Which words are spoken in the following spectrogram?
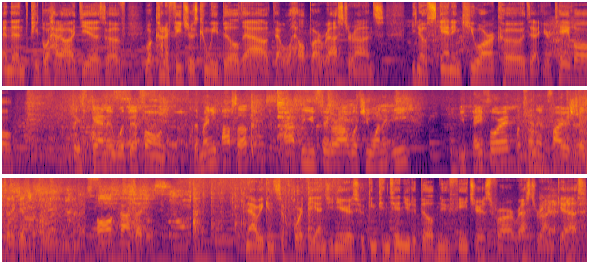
And then people had ideas of what kind of features can we build out that will help our restaurants? You know, scanning QR codes at your table. They scan it with their phone. The menu pops up. After you figure out what you want to eat, you pay for it, and then fire straight to the kitchen. All contactless. Now we can support the engineers who can continue to build new features for our restaurant guests.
